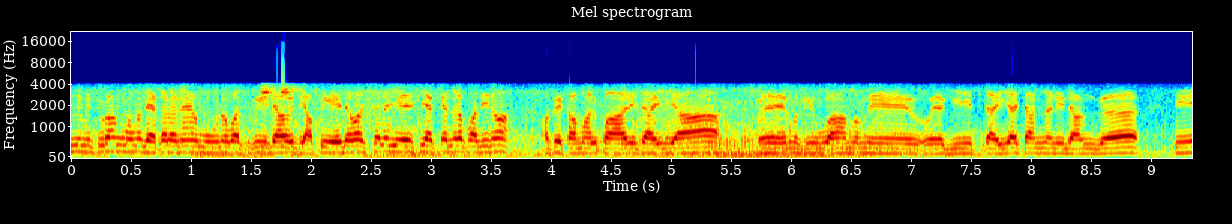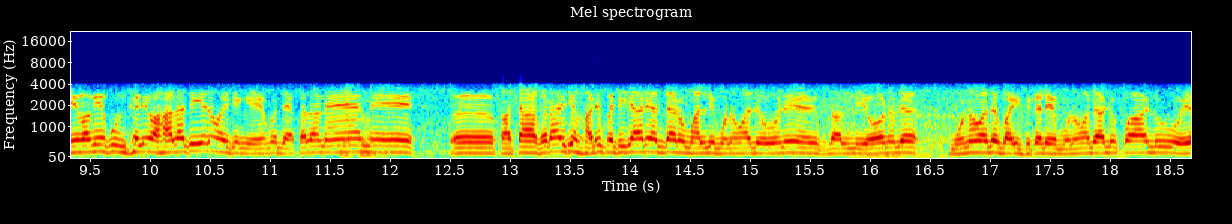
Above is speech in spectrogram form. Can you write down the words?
ඉන්න මිතුරන් මම දැකලා නැහැ මූණවත් ක්‍රීඩාවේදී. අපි ඒ දවස්වල ජේසියක් ඇඳලා පදිනවා. අපේ කමල් පාරිත අයියා, එහෙම කිව්වහම මේ ඔය ගීත් අයියා, චන්නලි ළඟ ඒ වගේ පුද්ගලයෝ අහලා තියෙනවා. ඉතින් එහෙම දැකලා නැහැ මේ කතා කරා. ඉතින් හරි ප්‍රතිචාරයක් දානවා. මල්ලි මොනවද ඕනේ? සල්ලි ඕනද? මොනවද බයිසිකලේ මොනවද අඩුපාඩු? ඔය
